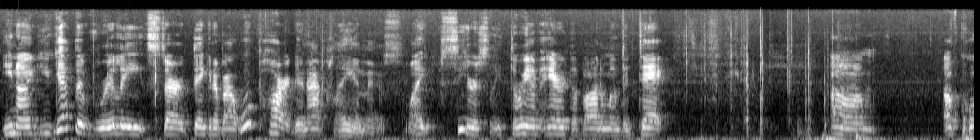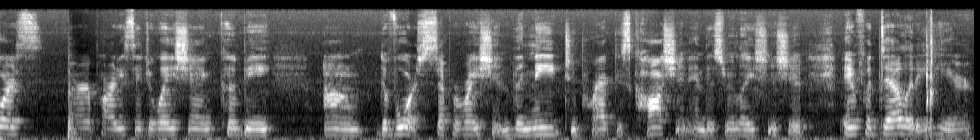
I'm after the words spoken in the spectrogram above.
You know, you get to really start thinking about what part did I play in this? Like, seriously, three of air at the bottom of the deck um, of course, third party situation could be um, divorce, separation, the need to practice caution in this relationship, infidelity here.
